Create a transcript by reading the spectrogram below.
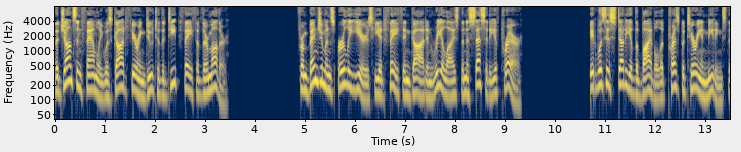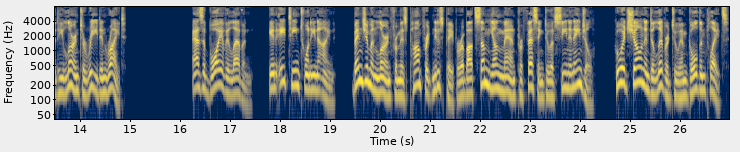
The Johnson family was God fearing due to the deep faith of their mother. From Benjamin's early years, he had faith in God and realized the necessity of prayer. It was his study of the Bible at Presbyterian meetings that he learned to read and write. As a boy of 11, in 1829, Benjamin learned from his Pomfret newspaper about some young man professing to have seen an angel, who had shown and delivered to him golden plates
